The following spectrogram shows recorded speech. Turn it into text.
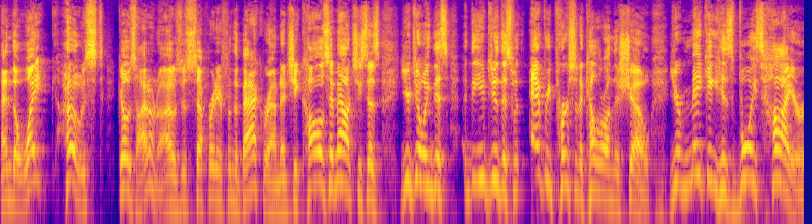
And the white host goes, I don't know. I was just separated from the background. And she calls him out. She says, You're doing this. You do this with every person of color on the show. You're making his voice higher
